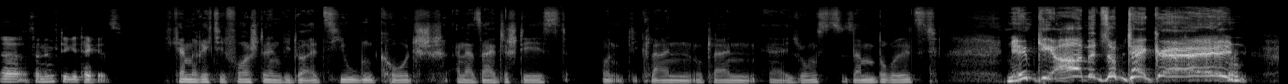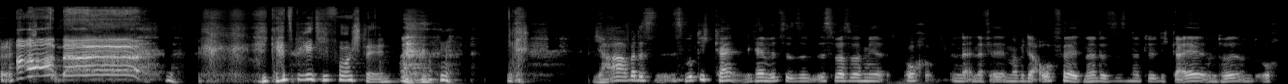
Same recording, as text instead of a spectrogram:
äh, vernünftige Tackles. Ich kann mir richtig vorstellen, wie du als Jugendcoach an der Seite stehst und die kleinen, kleinen äh, Jungs zusammenbrüllst. Nehmt die Arme zum Tackeln! Arme! ich kann es mir richtig vorstellen. Ja, aber das ist wirklich kein, kein Witz. Das ist was, was mir auch in der NFL immer wieder auffällt. Ne? Das ist natürlich geil und toll und auch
